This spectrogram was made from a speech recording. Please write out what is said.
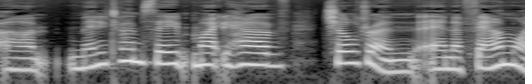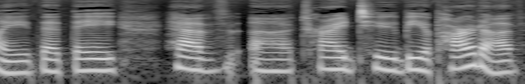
um, many times they might have children and a family that they have uh, tried to be a part of,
